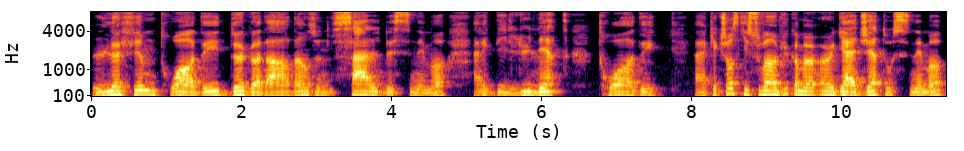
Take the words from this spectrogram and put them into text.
le film 3D de Godard dans une salle de cinéma avec des lunettes 3D. quelque chose qui est souvent vu comme un gadget au cinéma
